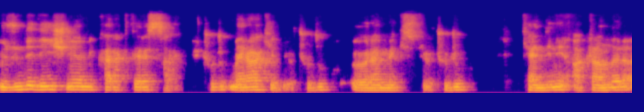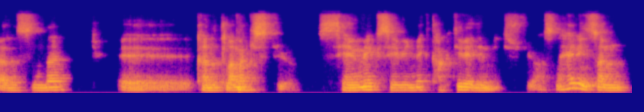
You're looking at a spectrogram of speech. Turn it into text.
özünde değişmeyen bir karaktere sahip. Çocuk merak ediyor, çocuk öğrenmek istiyor, çocuk kendini akranları arasında e, kanıtlamak istiyor. Sevmek, sevilmek, takdir edilmek istiyor. Aslında her insanın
